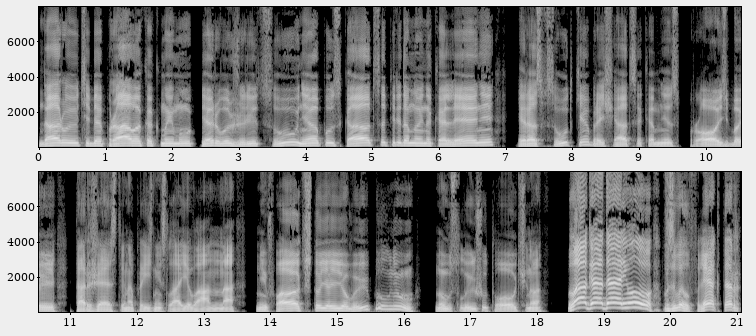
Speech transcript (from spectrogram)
«Дарую тебе право, как моему первожрецу, не опускаться передо мной на колени и раз в сутки обращаться ко мне с просьбой», — торжественно произнесла Иванна. «Не факт, что я ее выполню, но услышу точно. «Благодарю!» — взвыл флектор,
